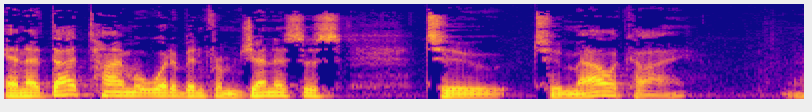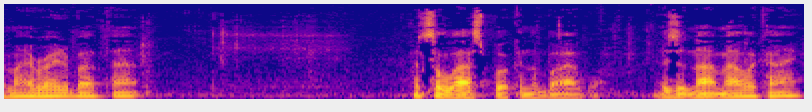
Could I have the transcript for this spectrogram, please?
and at that time it would have been from Genesis to to Malachi. Am I right about that? What's the last book in the Bible? Is it not Malachi?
